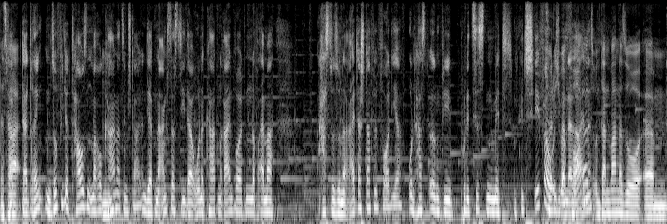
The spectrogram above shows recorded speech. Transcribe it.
Das da, war- Mhm. da drängten so viele tausend Marokkaner zum Stadion. Die hatten Angst, dass die da ohne Karten rein wollten. Und auf einmal hast du so eine Reiterstaffel vor dir und hast irgendwie Polizisten mit, mit Schäferhunden völlig überfordert. Und dann waren da so ähm,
